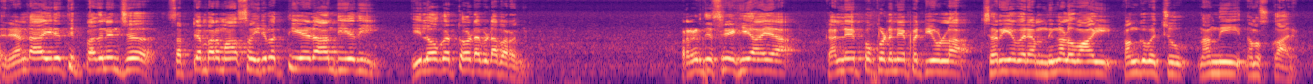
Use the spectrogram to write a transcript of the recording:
രണ്ടായിരത്തി പതിനഞ്ച് സെപ്റ്റംബർ മാസം ഇരുപത്തിയേഴാം തീയതി ഈ ലോകത്തോടെ വിട പറഞ്ഞു. പ്രകൃതിസ്നേഹിയായ കല്ലേപ്പൊക്കുടനെ പറ്റിയുള്ള ചെറിയ വരം നിങ്ങളുമായി പങ്കുവച്ചു. നന്ദി നമസ്കാരം.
